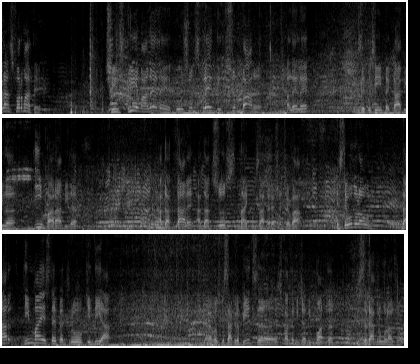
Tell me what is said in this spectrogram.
transformate. Și înscrie Malele cu un șut splendid, sub bară. Malele, execuție impecabilă, imparabilă. A dat tare, a dat sus, n-ai cum să apere așa ceva. Este 1 la 1. Dar timp mai este pentru Chindia, care a văzut că s-a grăbit să scoată mingea din poartă și să dea drumul la joc.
